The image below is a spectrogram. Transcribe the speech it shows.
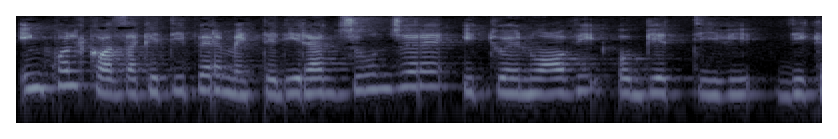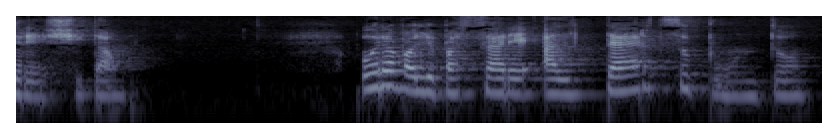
in qualcosa che ti permette di raggiungere i tuoi nuovi obiettivi di crescita. Ora voglio passare al terzo punto.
